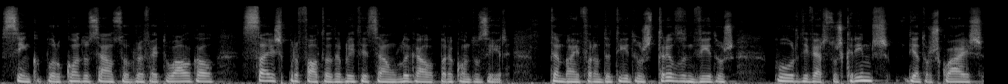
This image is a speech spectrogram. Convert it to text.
cinco por condução sobre o efeito álcool, seis por falta de habilitação legal para conduzir. Também foram detidos 13 indivíduos por diversos crimes, dentre os quais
